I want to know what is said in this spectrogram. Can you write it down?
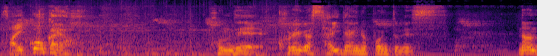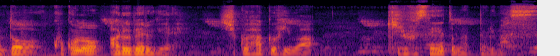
最高かよ。ほんでこれが最大のポイントです。なんとここのアルベルゲ宿泊費は寄付制となっております。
